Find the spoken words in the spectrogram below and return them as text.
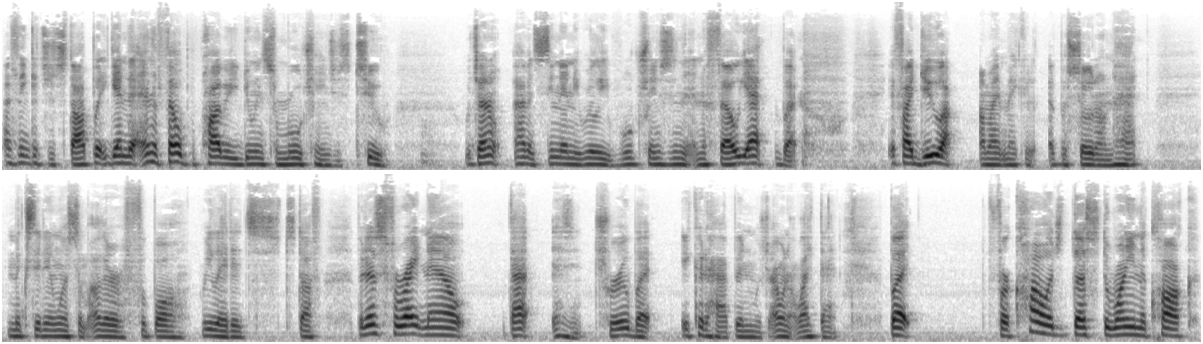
I think it should stop. But again, the NFL will probably be doing some rule changes too, which I don't I haven't seen any really rule changes in the NFL yet. But if I do, I, I might make an episode on that, mix it in with some other football related stuff. But as for right now, that isn't true. But it could happen, which I wouldn't like that. But for college, thus the running the clock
